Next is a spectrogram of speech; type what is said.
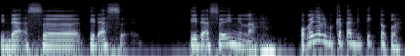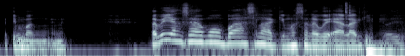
Tidak se tidak se tidak se inilah. Pokoknya lebih ketat di TikTok lah ketimbang ini. Tapi yang saya mau bahas lagi masalah WA lagi nih. Oh, iya.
